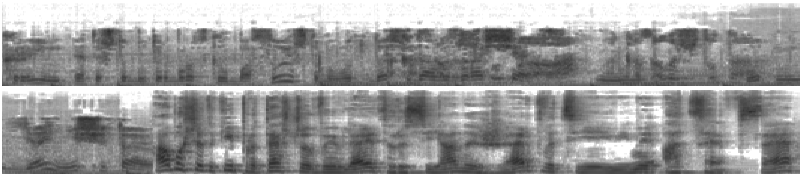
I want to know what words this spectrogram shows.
Крым это что, бутерброд с колбасой, чтобы вот туда-сюда Оказалось, возвращать? что да. Оказалось, что да. Вот я не считаю. Або ще такий про те, що виявляється росіяни жертви цієї війни, а це все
